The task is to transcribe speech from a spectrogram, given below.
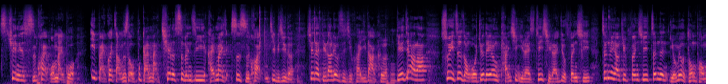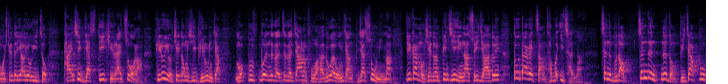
去年十块我买过。一百块涨的时候我不敢买，切了四分之一还卖四十块，你记不记得？现在跌到六十几块一大颗，跌价啦。所以这种我觉得要用弹性以来提起来就分析，真正要去分析真正有没有通膨，我觉得要用一种弹性比较 sticky 来做啦。譬如有些东西，譬如你讲某不不那个这个家乐福哈，如果我们讲比较庶民嘛，去看某些东西，冰淇淋啊、水饺啊东西都大概涨差不多一成啊。甚至不到真正那种比较不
